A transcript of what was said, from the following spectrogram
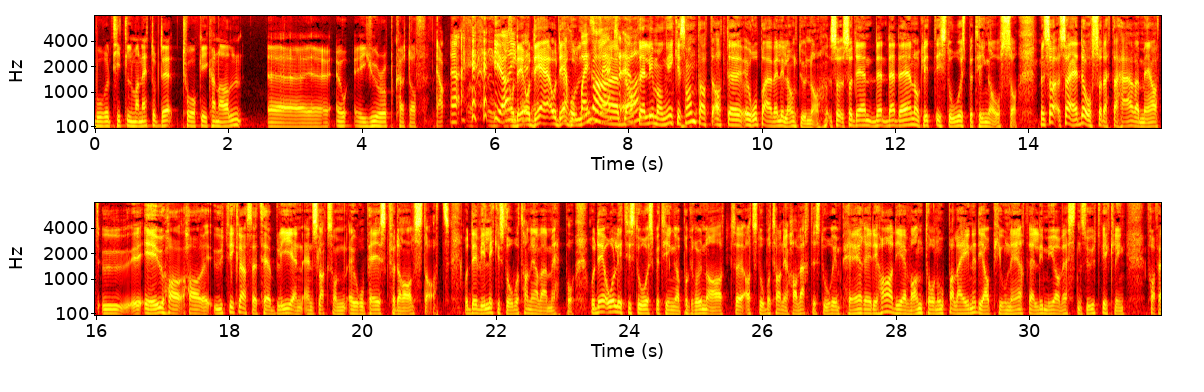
hvor tittelen var nettopp det, 'Tåke i kanalen'. Uh, Europe cut off. Ja. ja. og det, og det, og det er holdninga blant veldig mange, ikke sant? At, at, Europa er veldig langt unna. Så, så det, det, det, er nok litt historisk betinga også. Men så, så, er det også dette her med at EU har, har utvikla seg til å bli en, en slags sånn europeisk føderalstat. Og det vil ikke Storbritannia være med på. Og Det er òg litt historisk betinga pga. At, at Storbritannia har vært det store imperiet de har. De er vant til å ordne opp alene. De har pionert veldig mye av Vestens utvikling fra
